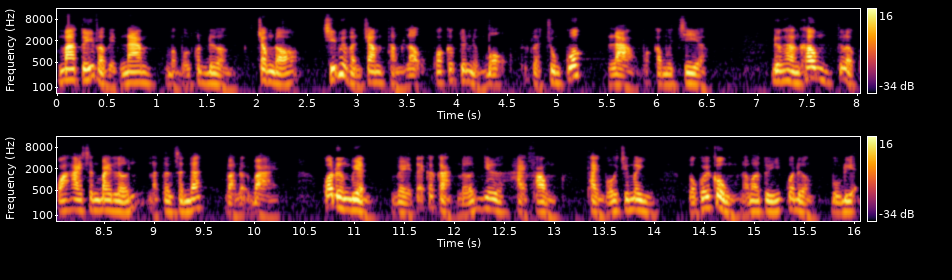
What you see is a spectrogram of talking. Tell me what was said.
Ma túy vào Việt Nam bằng bốn con đường, trong đó 90% thẩm lậu qua các tuyến đường bộ, tức là Trung Quốc, Lào và Campuchia. Đường hàng không, tức là qua hai sân bay lớn là Tân Sơn Nhất và Nội Bài. Qua đường biển về tại các cảng lớn như Hải Phòng, Thành phố Hồ Chí Minh và cuối cùng là ma túy qua đường bưu điện.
